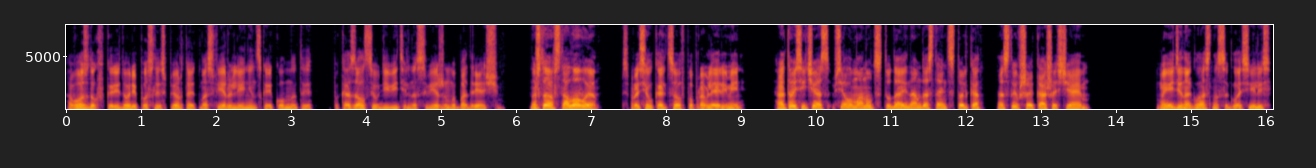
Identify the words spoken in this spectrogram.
Воздух в коридоре после спертой атмосферы ленинской комнаты показался удивительно свежим и бодрящим. «Ну что, в столовую?» — спросил Кольцов, поправляя ремень. «А то сейчас все ломанутся туда, и нам достанется только остывшая каша с чаем». Мы единогласно согласились,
